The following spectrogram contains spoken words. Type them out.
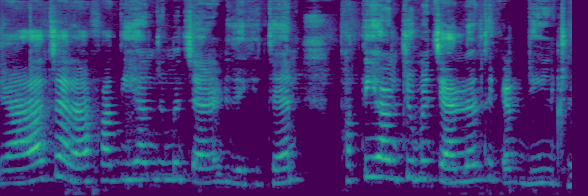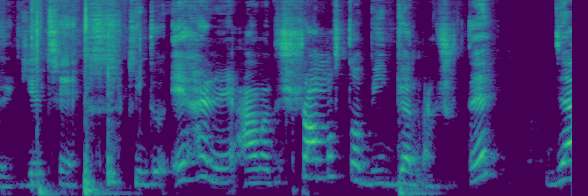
যারা যারা ফাতিহান জুমের চ্যানেলটি দেখেছেন ফাতিহান জুমের চ্যানেল থেকে ডিলিট হয়ে গিয়েছে। কিন্তু এখানে আমাদের সমস্ত বিজ্ঞান বাক্সতে যা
